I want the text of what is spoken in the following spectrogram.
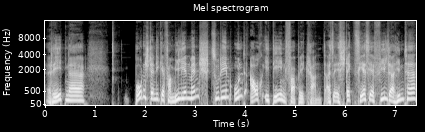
Redner, bodenständiger Familienmensch zudem und auch Ideenfabrikant. Also es steckt sehr, sehr viel dahinter,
